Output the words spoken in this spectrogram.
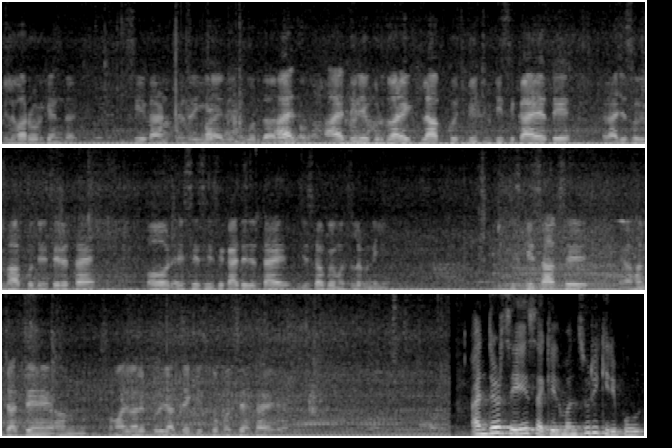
बिलवा रोड के अंदर इसी के कारण फैल रही है। आए दिन गुरुद्वारे आए दिन ये गुरुद्वारे के खिलाफ कुछ भी झूठी शिकायतें राजस्व विभाग को देते रहता है और ऐसी ऐसी शिकायतें देता है जिसका कोई मतलब नहीं है। इसके हिसाब से हम चाहते हैं हम समाज वाले पूरे चाहते हैं कि इसको पद से हटाया जाए। अंजर से शकील मंसूरी की रिपोर्ट।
